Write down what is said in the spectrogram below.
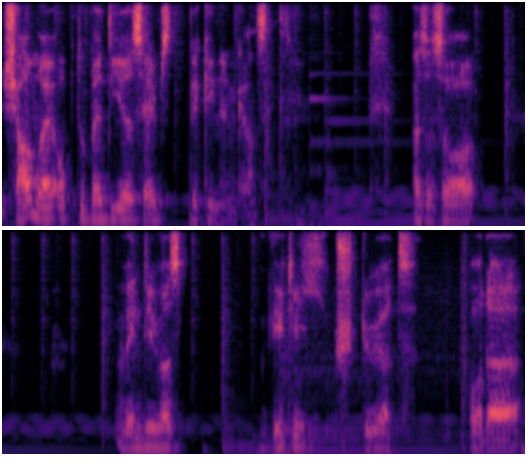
Schau mal, ob du bei dir selbst beginnen kannst. Also so, wenn dir was wirklich stört oder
